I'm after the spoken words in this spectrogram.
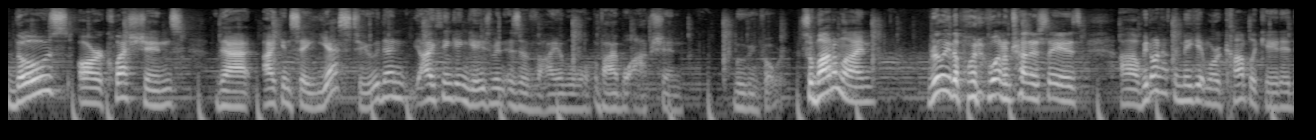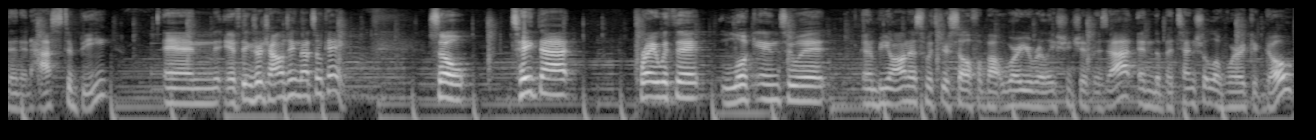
those are questions that I can say yes to, then I think engagement is a viable, viable option moving forward. So bottom line, really the point of what I'm trying to say is uh, we don't have to make it more complicated than it has to be. And if things are challenging, that's okay. So take that, pray with it, look into it, and be honest with yourself about where your relationship is at and the potential of where it could go.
